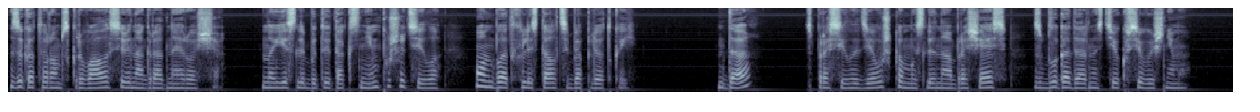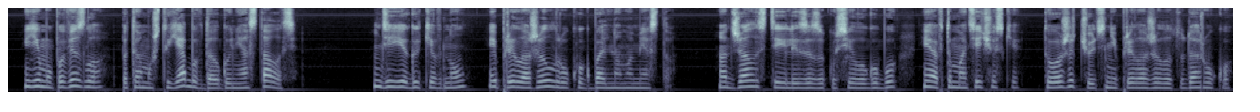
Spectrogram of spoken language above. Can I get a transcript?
за которым скрывалась виноградная роща. «Но если бы ты так с ним пошутила, он бы отхлестал тебя плеткой. «Да?» — спросила девушка, мысленно обращаясь с благодарностью к Всевышнему. Ему повезло, потому что я бы в долгу не осталась. Диего кивнул и приложил руку к больному месту. От жалости Элиза закусила губу и автоматически тоже чуть не приложила туда руку,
